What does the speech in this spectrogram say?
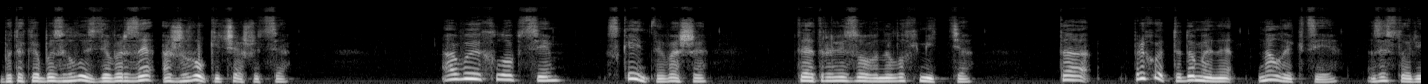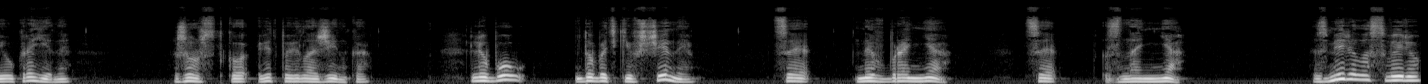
бо таке безглуздя верзе, аж руки чешуться. А ви, хлопці, скиньте ваше театралізоване лохміття та приходьте до мене на лекції з історії України, жорстко відповіла жінка. Любов до батьківщини це не вбрання, це знання. Зміряла свирю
